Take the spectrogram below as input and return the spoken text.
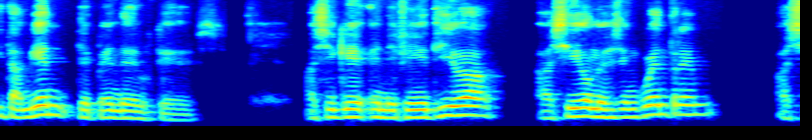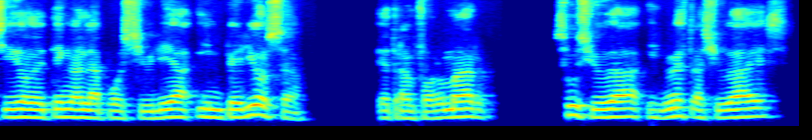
y también depende de ustedes. Así que, en definitiva, allí donde se encuentren, allí donde tengan la posibilidad imperiosa de transformar su ciudad y nuestras ciudades,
